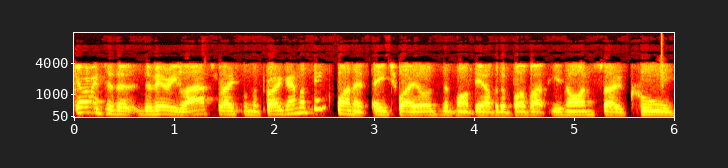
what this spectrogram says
Going to the, the very last race on the program, I think one at each way odds that might be able to bob up is I'm So Cool.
